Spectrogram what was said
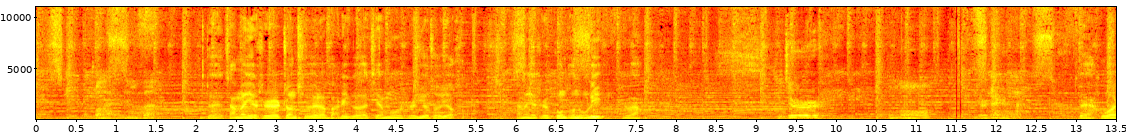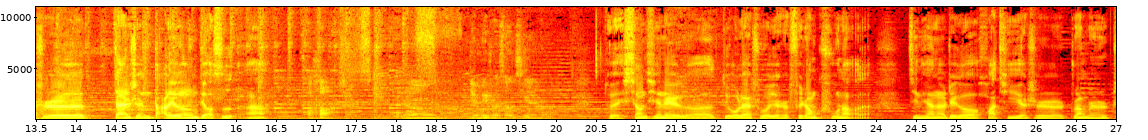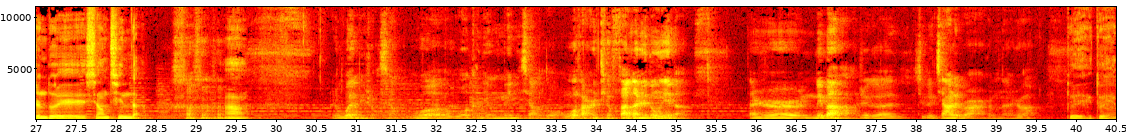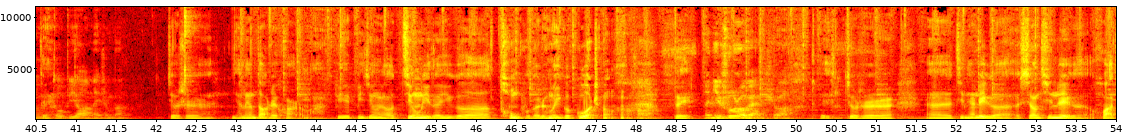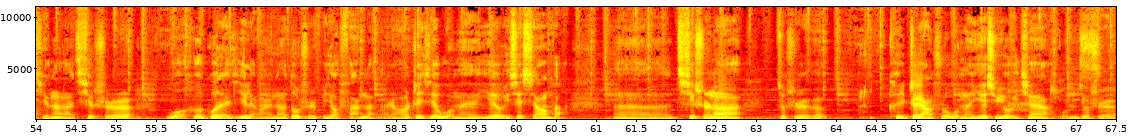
状态也是一般。对，咱们也是争取为了把这个节目是越做越好，咱们也是共同努力，是吧？这今儿董总也是单身汉，对，我是单身大龄屌丝啊。哈哈，反正也没少相亲是吧？对，相亲这个对我来说也是非常苦恼的。今天呢，这个话题也是专门针对相亲的 啊。我也没少相，不过我肯定没你相的多。我反正挺反感这东西的，但是没办法，这个这个家里边什么的，是吧？对对对，都比较那什么。就是年龄到这块儿了嘛，毕毕竟要经历的一个痛苦的这么一个过程。对那你说说呗，是吧？对，就是呃，今天这个相亲这个话题呢，其实我和郭载基两个人呢都是比较反感的，然后这些我们也有一些想法。嗯、其实呢，就是可以这样说，我们也许有一天啊，我们就是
